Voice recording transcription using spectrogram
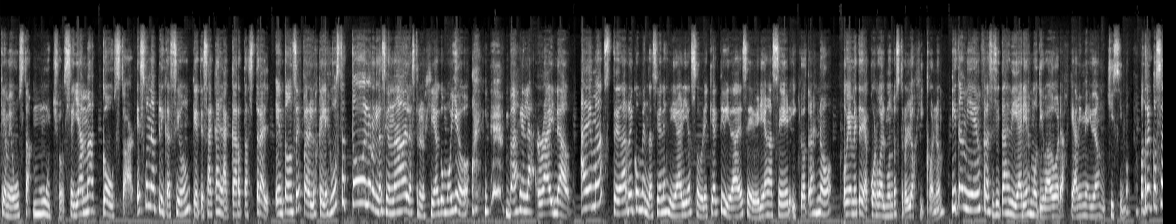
que me gusta mucho. Se llama CoStar. Es una aplicación que te saca la carta astral. Entonces, para los que les gusta todo lo relacionado a la astrología como yo, bájenla right now. Además, te da recomendaciones diarias sobre qué actividades se deberían hacer y qué otras no obviamente de acuerdo al mundo astrológico, ¿no? Y también frasecitas diarias motivadoras que a mí me ayudan muchísimo. Otra cosa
